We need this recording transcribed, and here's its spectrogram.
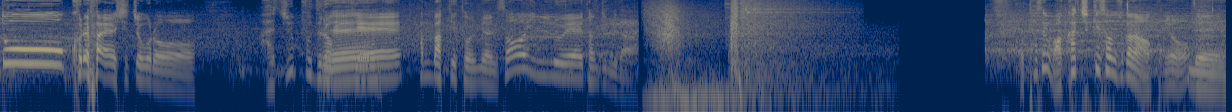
또 쿠레바야시 쪽으로 아주 부드럽게 네. 한 바퀴 돌면서 1루에 던집니다. 어, 타석에 와카츠키 선수가 나왔군요. 네.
